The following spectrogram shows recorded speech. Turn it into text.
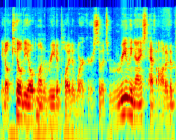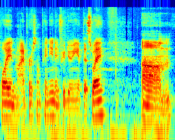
It'll kill the old one, redeploy the worker. So it's really nice to have auto deploy, in my personal opinion, if you're doing it this way. Um,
